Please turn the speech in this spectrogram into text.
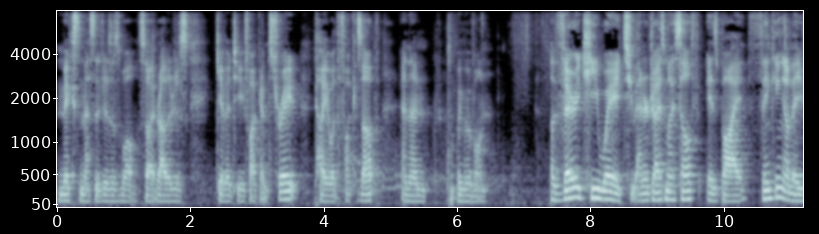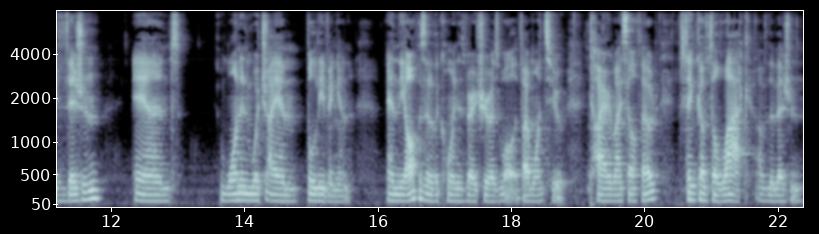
mixed messages as well. So I'd rather just give it to you fucking straight, tell you what the fuck is up, and then we move on. A very key way to energize myself is by thinking of a vision and one in which I am believing in. And the opposite of the coin is very true as well. If I want to tire myself out, think of the lack of the vision,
